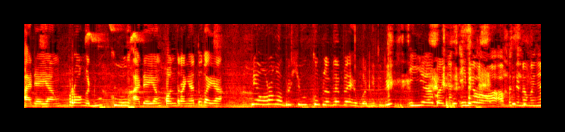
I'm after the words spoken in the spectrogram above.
ada yang pro ngedukung ada yang kontranya tuh kayak ini orang nggak bersyukur bla bla bla. Ya bukan gitu deh. Iya banyak ini loh apa sih namanya?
